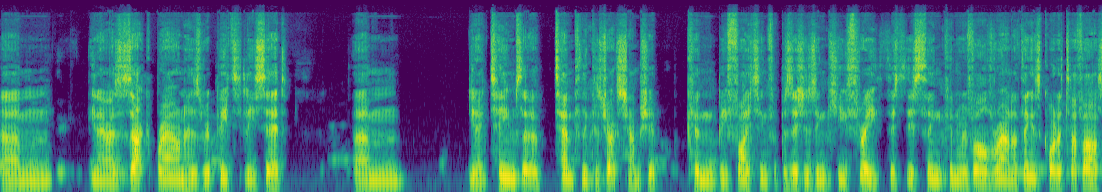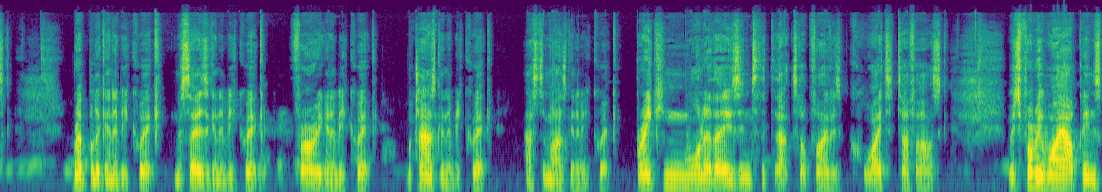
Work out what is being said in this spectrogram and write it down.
Um, you know, as Zak Brown has repeatedly said, um, you know, teams that are tenth in the constructors championship can be fighting for positions in Q3. This, this thing can revolve around. I think it's quite a tough ask. Red Bull are going to be quick. Mercedes are going to be quick. Ferrari are going to be quick. McLaren's going to be quick. Aston Martin's going to be quick. Breaking one of those into the, that top five is quite a tough ask, which is probably why Alpine's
